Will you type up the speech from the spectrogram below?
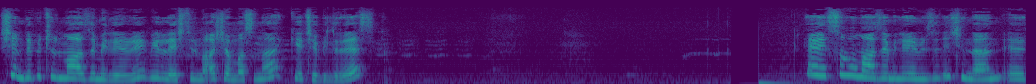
şimdi bütün malzemeleri birleştirme aşamasına geçebiliriz. Evet sıvı malzemelerimizin içinden e,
